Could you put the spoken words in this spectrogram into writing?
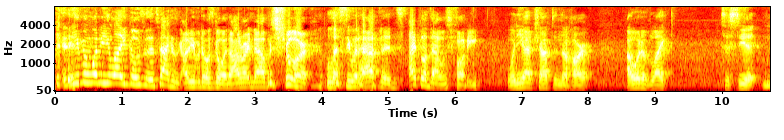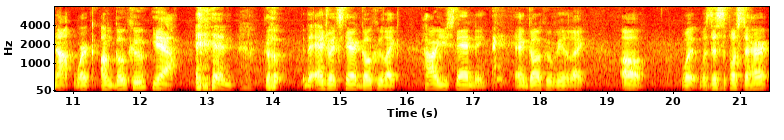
and even when he like goes to the attack, he's like, I don't even know what's going on right now, but sure, let's see what happens. I thought that was funny. When you got trapped in the heart, I would have liked to see it not work on Goku Yeah. and Go the android stare at Goku like, "How are you standing?" And Goku be like, "Oh, what was this supposed to hurt?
